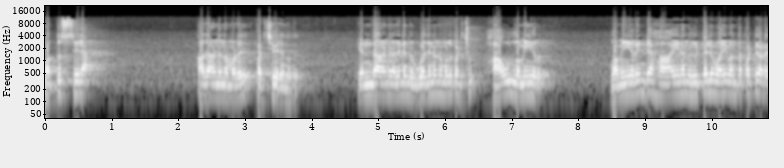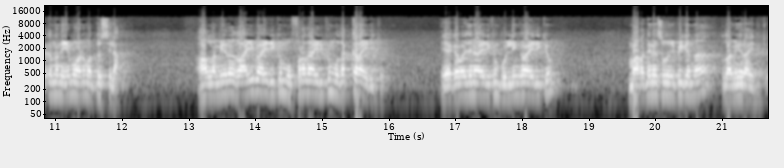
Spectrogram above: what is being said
മദ്ദുസില അതാണ് നമ്മൾ പഠിച്ചു വരുന്നത്. എന്താണ് അതിന്റെ നിർവചനം നമ്മൾ പഠിച്ചു? ഹാവുൽ ലമീർ. ലമീറിന്റെ ഹായന നീട്ടലുമായി ബന്ധപ്പെട്ട് കിടക്കുന്ന നിയമമാണ് മദ്ദുസില ആ ലമീർ ഗായിബായിരിക്കും മുഫ്രദായിരിക്കും മുതക്കറായിരിക്കും ഏകവചനമായിരിക്കും പുല്ലിംഗമായിരിക്കും മറഞ്ഞിനെ സൂചിപ്പിക്കുന്ന ലമീറായിരിക്കും.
